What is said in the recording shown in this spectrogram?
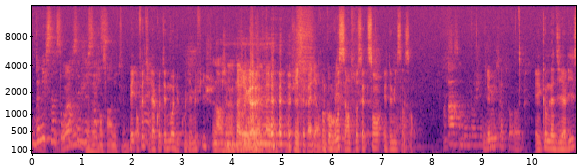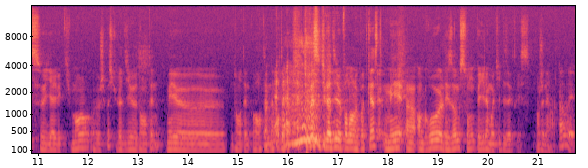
2500 Ouais, par scène de Je- sexe J'en sais rien du tout. Mais en fait, Ouais. il est à côté de moi, du coup, il mes fiches. Non, j'ai même pas Je lu. j'ai rigole. même pas lu. En plus, je sais pas lire. Donc en gros, c'est entre 700 et 2500. Ah bon, bah je 2500, ouais. Et comme l'a dit Alice, euh, il y a effectivement, euh, je sais pas si tu l'as dit euh, dans l'antenne, mais euh, dans l'antenne, hors antenne, n'importe quoi. je sais pas si tu l'as dit euh, pendant le podcast, mais euh, en gros, les hommes sont payés la moitié des actrices, en général. Ah ouais.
